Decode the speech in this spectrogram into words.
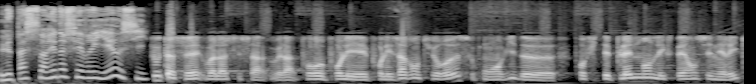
le pass soirée 9 février aussi. Tout à fait, voilà, c'est ça. Voilà, pour pour les pour les aventureux, ceux qui ont envie de profiter pleinement de l'expérience générique,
